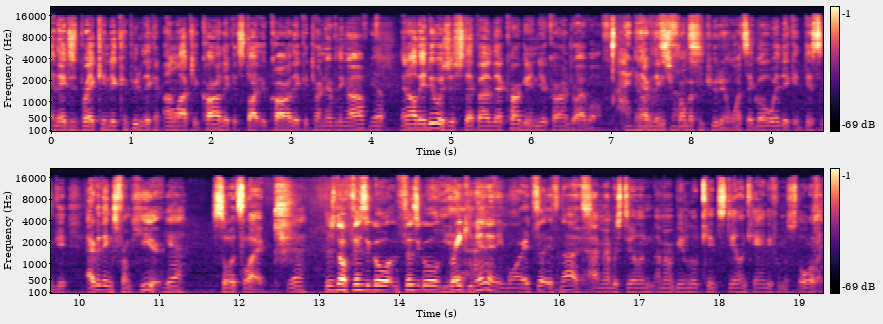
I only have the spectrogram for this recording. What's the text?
And they just break into your computer. They can unlock your car. They can start your car. They can turn everything off. Yep. And all they do is just step out of their car, get into your car, and drive off. I know, and everything's from a computer. And once they go away, they can disengage. Everything's from here. Yeah, So it's like, yeah. There's no physical physical Yeah. breaking in anymore. It's it's nuts. yeah, I remember stealing. I remember being a little kid stealing candy from a store, like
